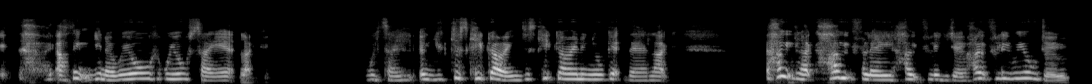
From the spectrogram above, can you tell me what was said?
I think you know we all we all say it like we say oh, you just keep going, just keep going and you'll get there. Like hope like hopefully hopefully you do. Hopefully we all do.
